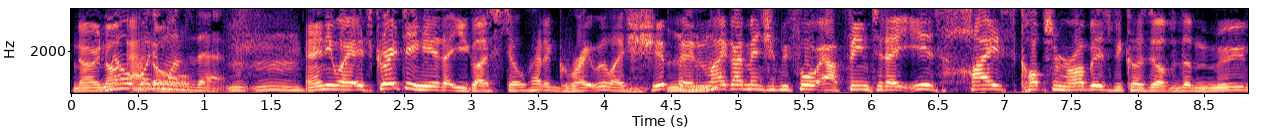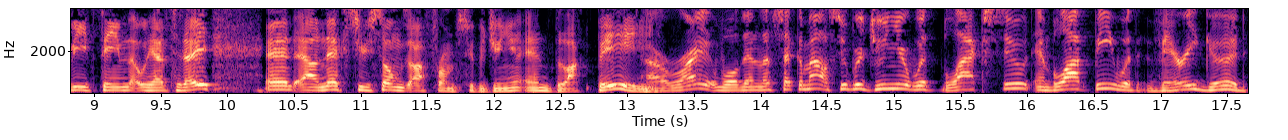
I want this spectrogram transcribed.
No, not at nobody all. wants that. Mm-mm. Anyway, it's great to hear that you guys still had a great relationship. Mm-hmm. And like I mentioned before, our theme today is heist, cops, and robbers because of the movie theme that we have today. And our next two songs are from Super Junior and Block B. All right. Well, then let's check them out. Super Junior with Black Suit and Block B with Very Good.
